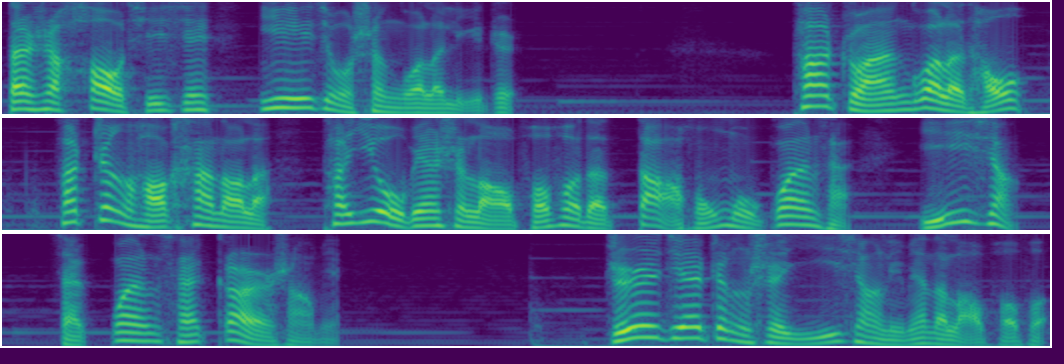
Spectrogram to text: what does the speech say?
但是好奇心依旧胜过了理智。他转过了头，他正好看到了他右边是老婆婆的大红木棺材遗像，在棺材盖上面。直接正是遗像里面的老婆婆，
